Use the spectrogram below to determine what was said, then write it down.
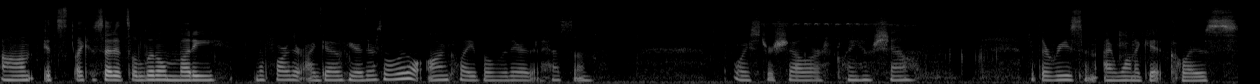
Um, it's like I said, it's a little muddy the farther I go here. There's a little enclave over there that has some oyster shell or clam shell. But the reason I want to get close,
